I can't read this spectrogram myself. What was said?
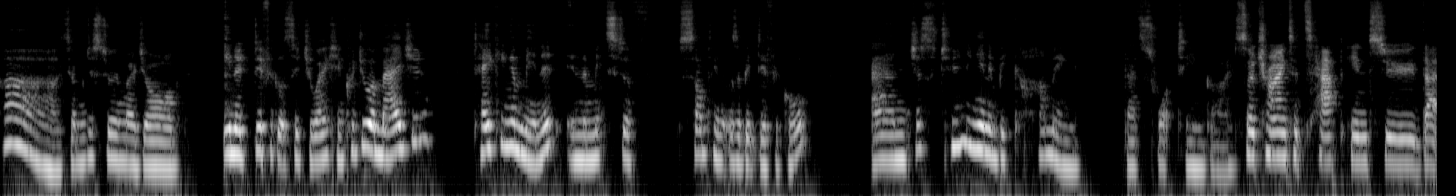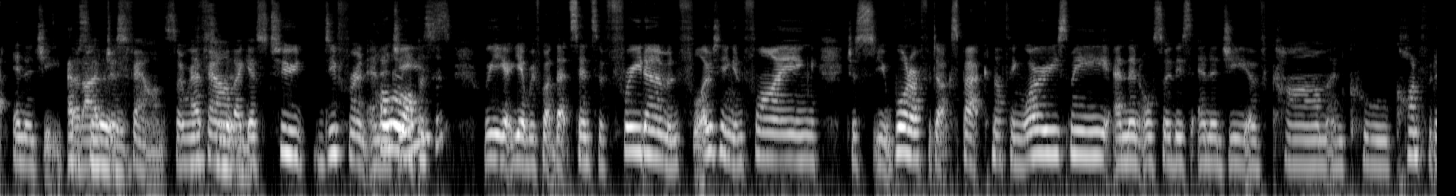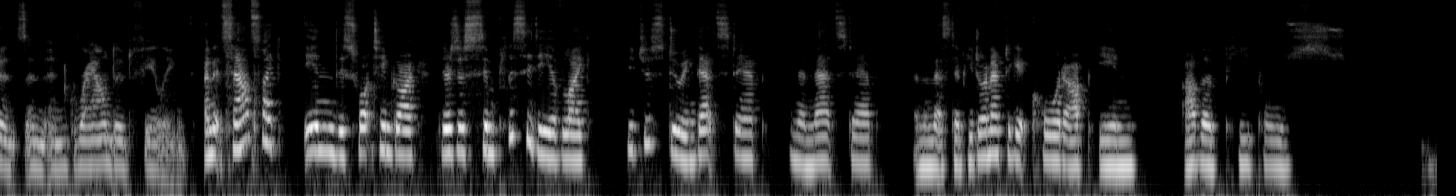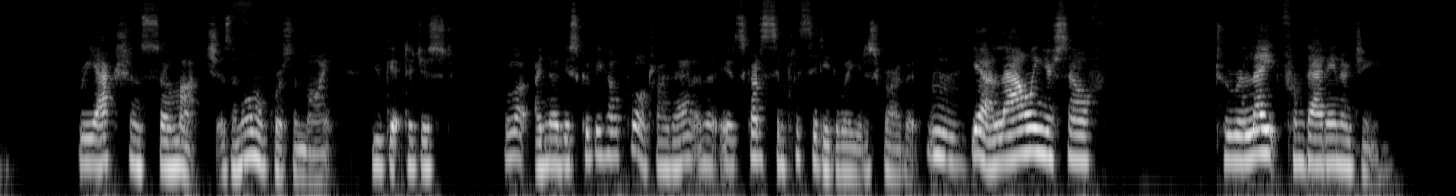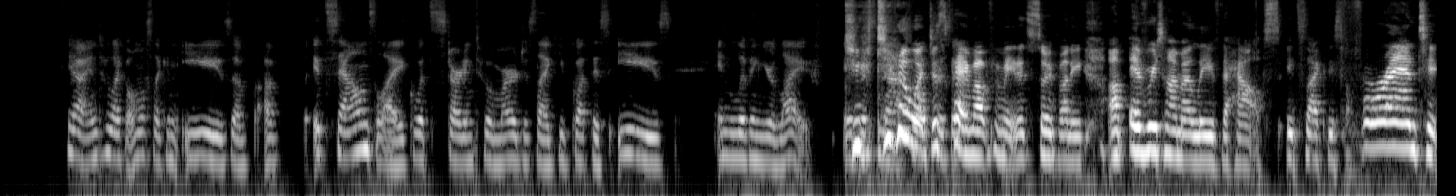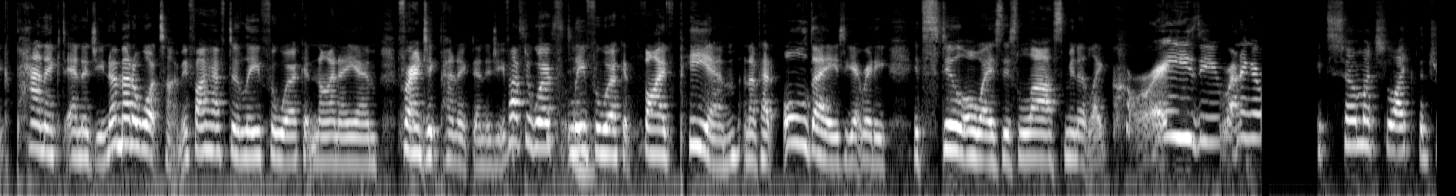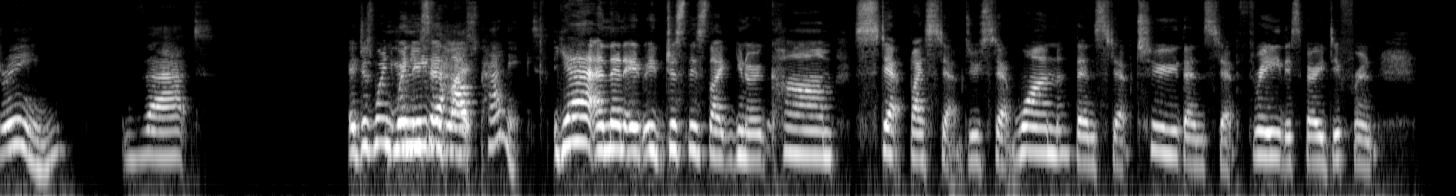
ah, so I'm just doing my job in a difficult situation. Could you imagine taking a minute in the midst of something that was a bit difficult and just tuning in and becoming that SWAT team guy? So trying to tap into that energy that I've just found. So we found, I guess, two different Polar energies. opposite. We yeah, we've got that sense of freedom and floating and flying. Just you water off a duck's back, nothing worries me. And then also this energy of calm and cool confidence and, and grounded feeling. And it sounds like in the SWAT team guy, there's a simplicity of like, you're just doing that step and then that step and then that step. You don't have to get caught up in other people's reactions so much as a normal person might. You get to just, well, I know this could be helpful. I'll try that. And it's got a simplicity the way you describe it. Mm. Yeah, allowing yourself to relate from that energy. Yeah, into like almost like an ease of of it sounds like what's starting to emerge is like you've got this ease in living your life. Do you, do you know what just present- came up for me? And it's so funny. Um, every time I leave the house, it's like this frantic, panicked energy. No matter what time. If I have to leave for work at nine a.m., frantic, panicked energy. If I have to work, leave for work at five p.m. and I've had all day to get ready, it's still always this last minute, like crazy running around. It's so much like the dream that It just when you when you said the like house panicked. Yeah, and then it, it just this like, you know, calm step by step. Do step one, then step two, then step three, this very different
